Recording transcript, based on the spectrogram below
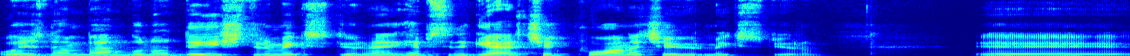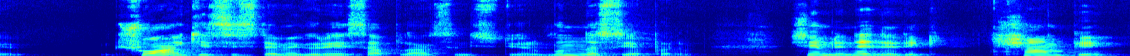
O yüzden ben bunu değiştirmek istiyorum. Yani hepsini gerçek puana çevirmek istiyorum. Ee, şu anki sisteme göre hesaplansın istiyorum. Bunu nasıl yaparım? Şimdi ne dedik? Şampi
